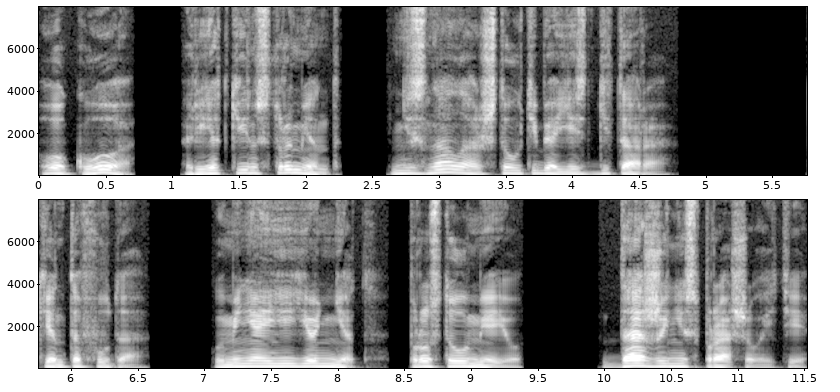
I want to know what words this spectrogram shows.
Ого, редкий инструмент. Не знала, что у тебя есть гитара. Кента Фуда. У меня ее нет, просто умею. Даже не спрашивайте.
